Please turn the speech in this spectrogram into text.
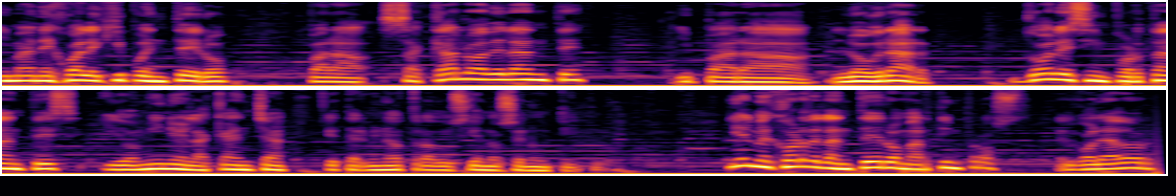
y manejó al equipo entero para sacarlo adelante y para lograr goles importantes y dominio en la cancha que terminó traduciéndose en un título. Y el mejor delantero, Martín Prost, el goleador,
